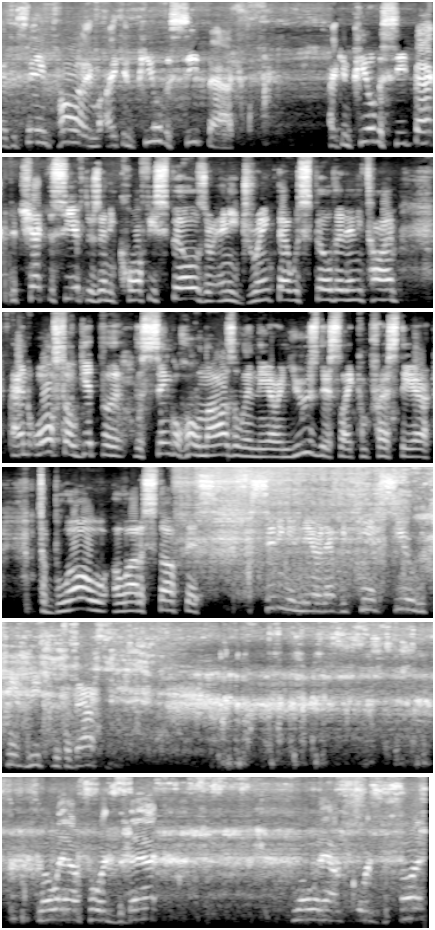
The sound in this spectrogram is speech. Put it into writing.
At the same time, I can peel the seat back. I can peel the seat back to check to see if there's any coffee spills or any drink that was spilled at any time. And also get the, the single hole nozzle in there and use this like compressed air to blow a lot of stuff that's sitting in there that we can't see or we can't reach with the vacuum. Blow it out towards the back. Blow it out towards the front.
